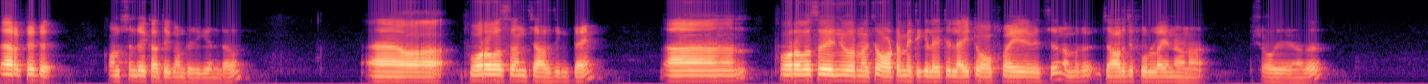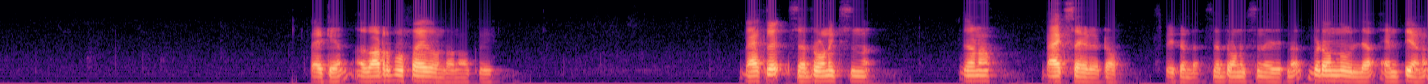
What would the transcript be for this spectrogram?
ഡയറക്റ്റായിട്ട് കോൺസ്റ്റന്റായി കത്തിക്കൊണ്ടിരിക്കുന്നുണ്ടാവും ഫോർ അവേഴ്സ് ആണ് ചാർജിങ് ടൈം ഫോർ അവേഴ്സ് കഴിഞ്ഞ് പറഞ്ഞു വെച്ചാൽ ഓട്ടോമാറ്റിക്കലായിട്ട് ലൈറ്റ് ഓഫ് ആയി വെച്ച് നമുക്ക് ചാർജ് ഫുള്ളായി എന്നാണ് ഷോ ചെയ്യുന്നത്. പാക്ക് ചെയ്യാം അത് വാട്ടർ പ്രൂഫ് ആയതുകൊണ്ടാണ് ഓക്കെ ബാക്കിൽ സെബ്രോണിക്സ് ഇതാണ്? ബാക്ക് സൈഡ് കേട്ടോ സ്പീക്കറിന്റെ സെബ്രോണിക്സ് എന്ന് എഴുതിയിട്ടുണ്ട്. ഇവിടെ ഒന്നുമില്ല എം ടി ആണ്.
